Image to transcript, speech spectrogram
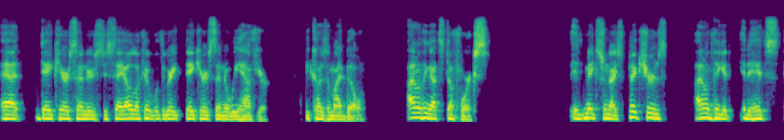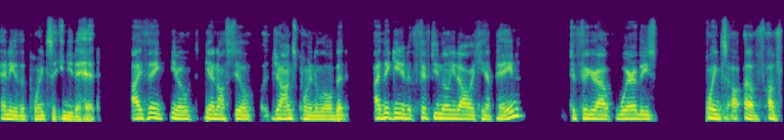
at daycare centers to say, oh, look at what the great daycare center we have here because of my bill. I don't think that stuff works. It makes some nice pictures. I don't think it, it hits any of the points that you need to hit. I think, you know, again, I'll steal John's point a little bit. I think you need a $50 million campaign to figure out where these points of, of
